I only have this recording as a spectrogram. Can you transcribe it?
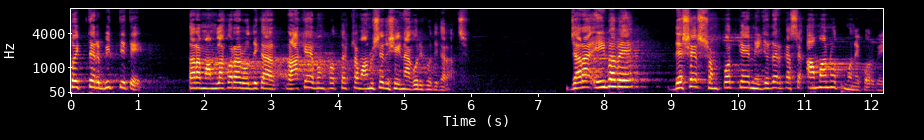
তথ্যের ভিত্তিতে তারা মামলা করার অধিকার রাখে এবং প্রত্যেকটা মানুষের সেই নাগরিক অধিকার আছে। যারা এইভাবে দেশের সম্পদকে নিজেদের কাছে আমানত মনে করবে।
